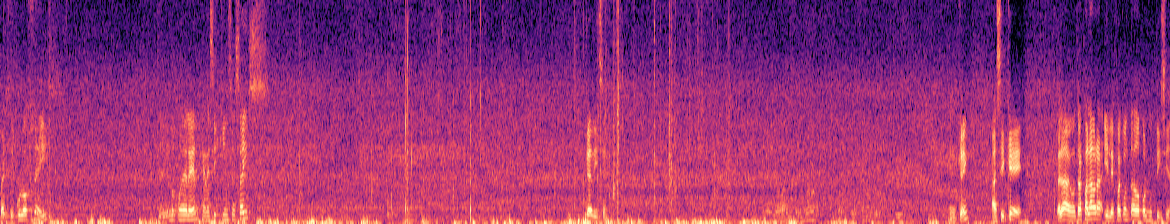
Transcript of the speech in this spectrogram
versículo 6. Si alguien lo puede leer, Génesis 15, 6. ¿Qué dice? Ok, así que en otras palabras, y le fue contado por justicia.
